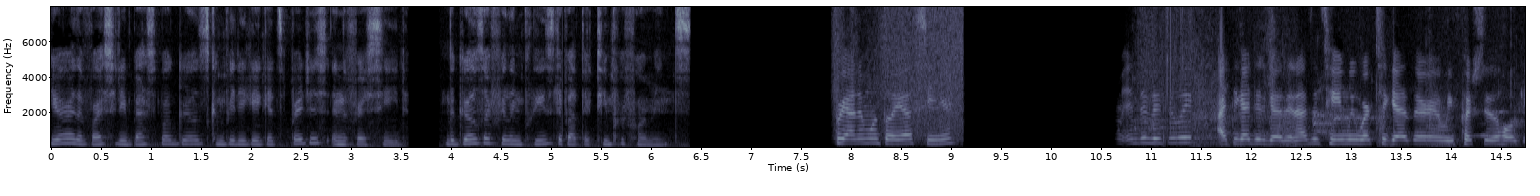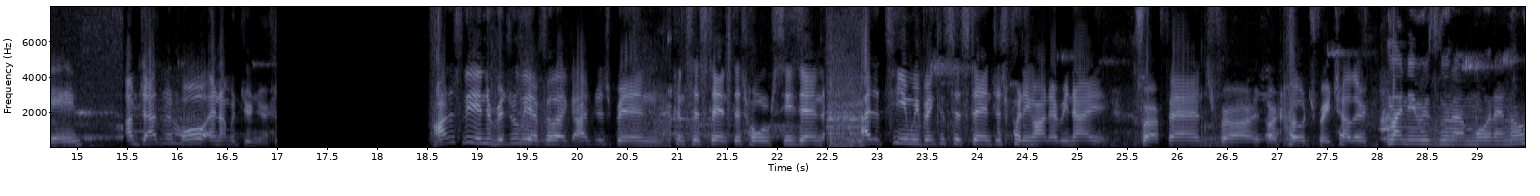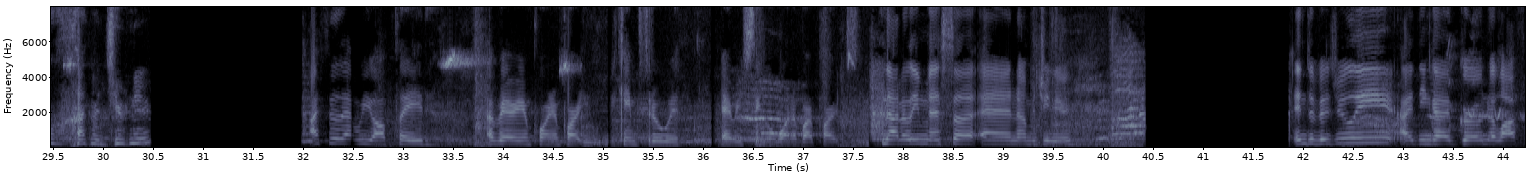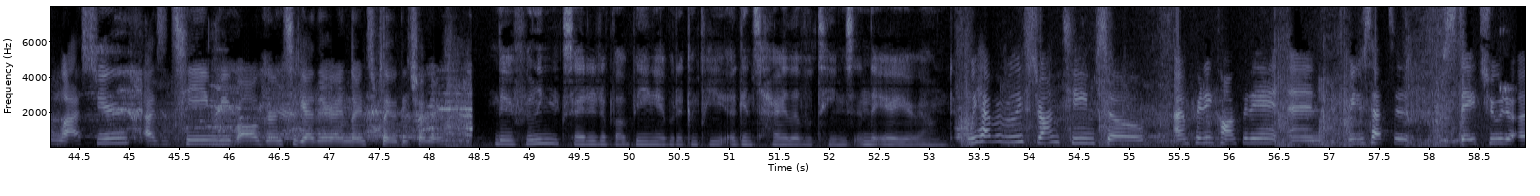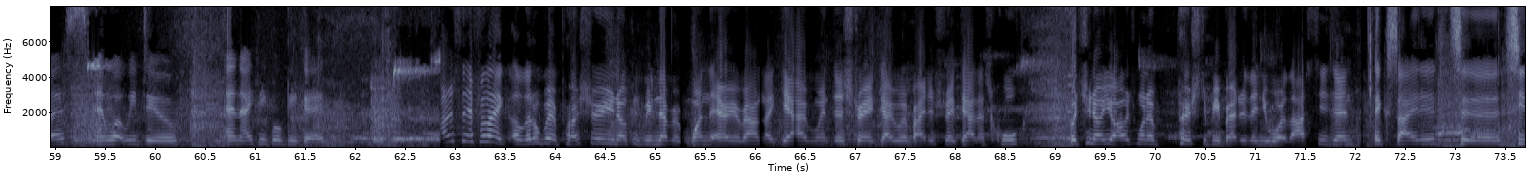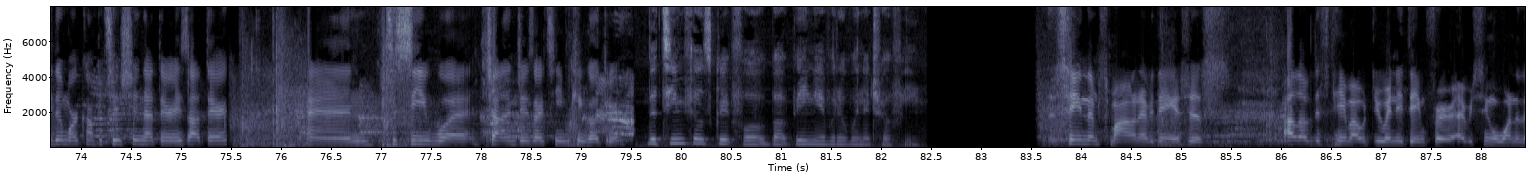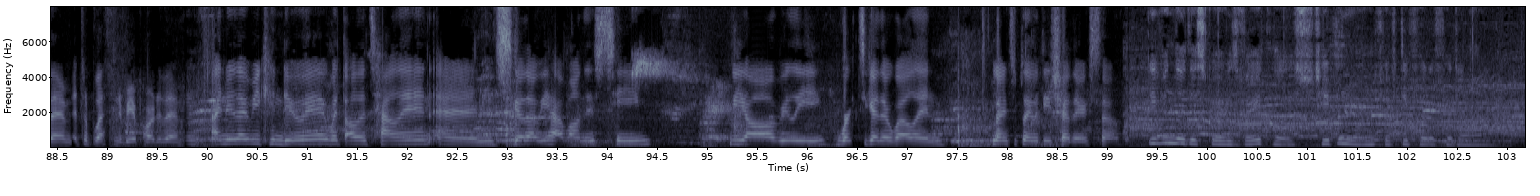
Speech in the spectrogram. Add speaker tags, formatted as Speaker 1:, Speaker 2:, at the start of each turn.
Speaker 1: Here are the varsity basketball girls competing against Burges in the first seed. The girls are feeling pleased about their team performance.
Speaker 2: Brianna Montoya, senior. Individually, I think I did good, and as a team, we worked together and we pushed through the whole game.
Speaker 3: I'm Jasmine Hole, and I'm a junior. Honestly, individually, I feel like I've just been consistent this whole season. As a team, we've been consistent, just putting on every night for our fans, for our, our coach, for each other.
Speaker 4: My name is Luna Moreno. I'm a junior. I feel that we all played a very important part. We came through with every single one of our parts.
Speaker 5: Natalie Mesa, and I'm a junior. Individually, I think I've grown a lot from last year. As a team, we've all grown together and learned to play with each other.
Speaker 1: They are feeling excited about being able to compete against higher level teams in the area around.
Speaker 2: We have a really strong team, so I'm pretty confident, and we just have to stay true to us and what we do, and I think we'll be good.
Speaker 3: Honestly, I feel like a little bit of pressure, you know, because we've never won the area around. Like, yeah, we went district, yeah, we went by district, yeah, that's cool. But, you know, you always want to push to be better than you were last season.
Speaker 5: Excited to see the more competition that there is out there and to see what challenges our team can go through.
Speaker 1: The team feels grateful about being able to win a trophy.
Speaker 3: Seeing them smile and everything is just, I love this team. I would do anything for every single one of them. It's a blessing to be a part of them.
Speaker 5: I knew that we can do it with all the talent and skill that we have on this team. We all really work together well and learn to play with each other. So,
Speaker 1: even though the score was very close, Chapin won 54 to 49.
